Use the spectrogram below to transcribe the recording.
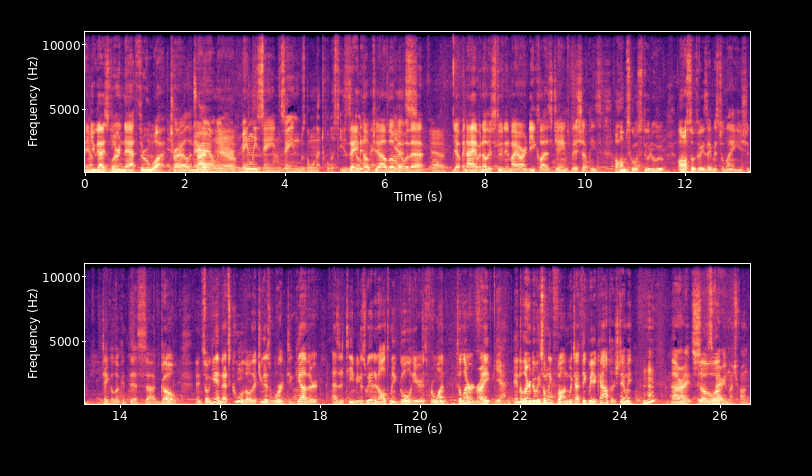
And you guys learned that through what? Trial and error. Trial and Yeah. Mainly Zane. Zane was the one that told us to use. Zane Go helped command. you out a little bit with that. Yeah. Yep, and I have another student in my R and D class, James Bishop. He's a homeschool student who also told me, "Say, Mr. Lang, you should take a look at this. Uh, go." And so again, that's cool though that you guys work together as a team because we had an ultimate goal here is for one to learn, right? Yeah. And to learn doing something fun, which I think we accomplished, didn't we? Mm-hmm. All right. It So was uh, very much fun.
